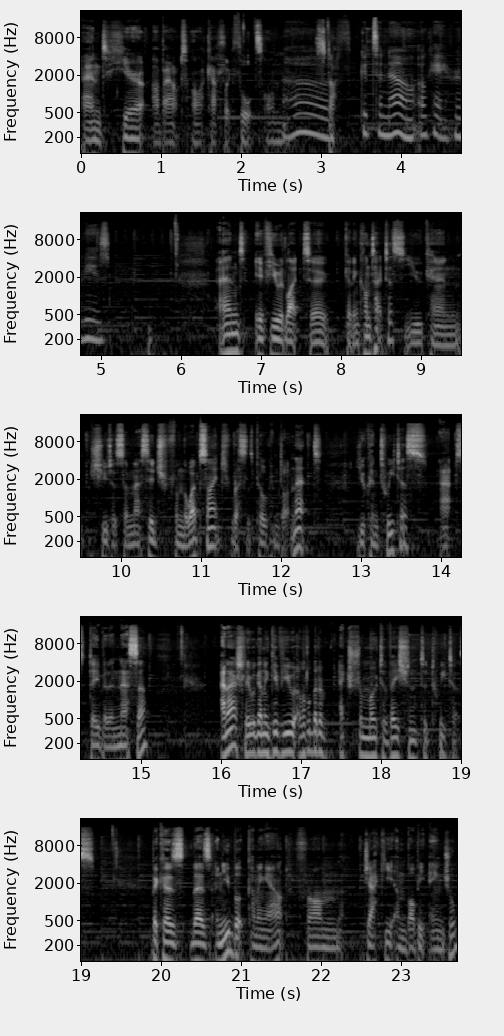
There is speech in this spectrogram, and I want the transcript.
and hear about our Catholic thoughts on Oh, stuff. good to know. Okay, reviews. And if you would like to get in contact us, you can shoot us a message from the website, restlesspilgrim.net. You can tweet us at David and Nessa. And actually, we're going to give you a little bit of extra motivation to tweet us. Because there's a new book coming out from Jackie and Bobby Angel,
